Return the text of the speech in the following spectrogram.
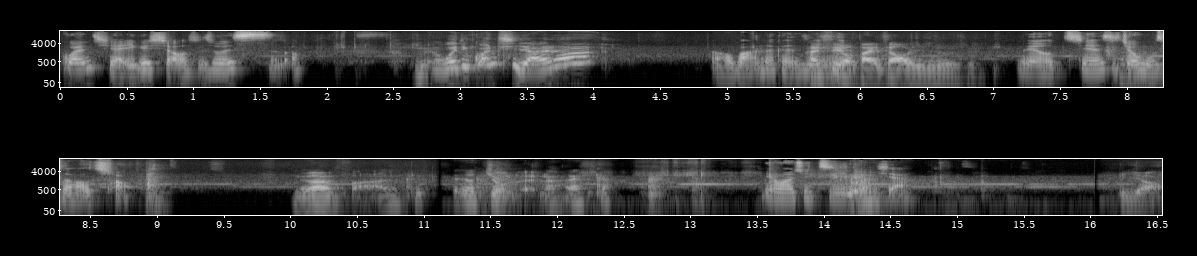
关起来一个小时就会死哦、喔？我已经关起来了。好吧，那可能是还是有白噪音，是不是？没有，现在是救护车，好吵。没办法，要救人了、啊。哎，你要不要去支援一下？不要。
